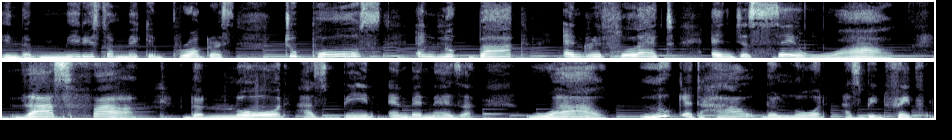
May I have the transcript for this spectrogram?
in the midst of making progress to pause and look back and reflect and just say, Wow, thus far the Lord has been Ebenezer. Wow, look at how the Lord has been faithful.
